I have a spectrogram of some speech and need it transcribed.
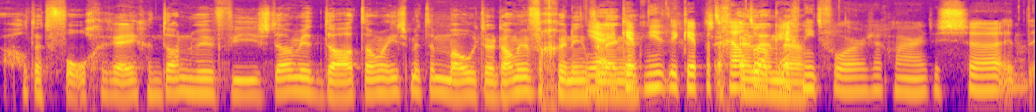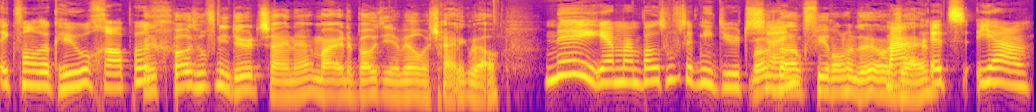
altijd vol geregend. Dan weer vies, dan weer dat. Dan weer iets met de motor, dan weer vergunning Ja, verlengen. ik heb, niet, ik heb het geld er ook echt niet voor, zeg maar. Dus eh, ik vond het ook heel Maar grappig. De boot hoeft niet duur te zijn, hè? Maar de boot die je wil waarschijnlijk wel. Nee, ja, maar een boot hoeft ook niet duur te boot kan zijn. ook 400 euro Maar zijn. het, ja,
